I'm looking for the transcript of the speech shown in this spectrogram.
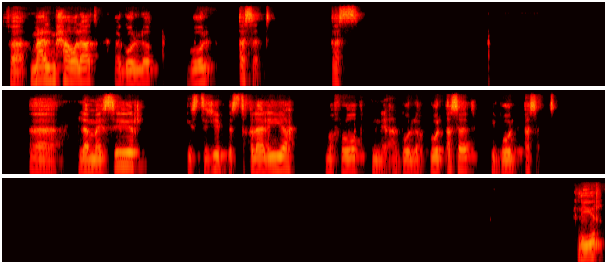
فمع المحاولات أقول له قول أسد أس. آه لما يصير يستجيب باستقلالية المفروض إني أقول له قول أسد يقول أسد. clear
